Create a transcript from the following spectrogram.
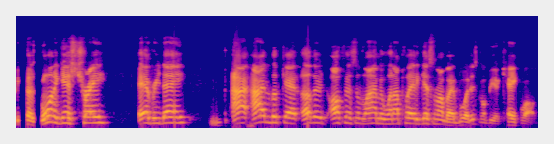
because going against Tra every day I, I look at other offensive linemen when I played against them. I'm like, boy, this is gonna be a cakewalk.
